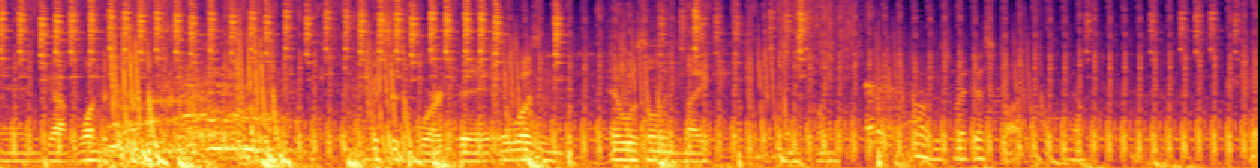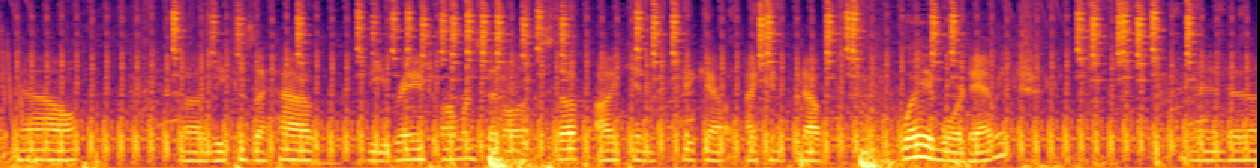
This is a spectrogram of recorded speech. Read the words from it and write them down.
and got one defense this is worth it. It wasn't, it was only like 20. Oh, this is my death spot. Yeah. Now, uh, because I have the range armor set and all that stuff, I can take out, I can put out way more damage. And, um,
